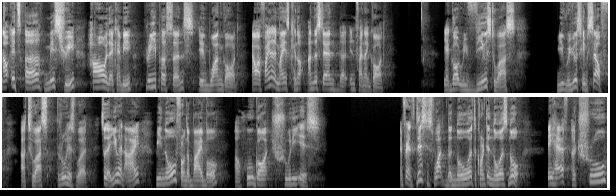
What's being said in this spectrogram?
Now, it's a mystery how there can be three persons in one God. Now, our finite minds cannot understand the infinite God. Yet God reveals to us, He reveals Himself uh, to us through His Word, so that you and I, we know from the Bible uh, who God truly is. And friends, this is what the knowers, the Corinthian knowers know. They have a true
